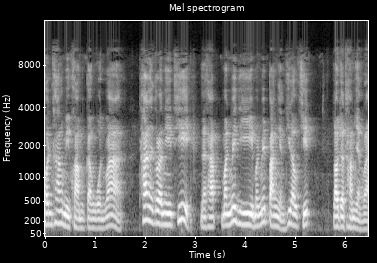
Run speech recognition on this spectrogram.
ค่อนข้างมีความกังวลว่า ถ้าในกรณีที่นะครับมันไม่ดีมันไม่ปังอย่างที่เราคิด เราจะทำอย่างไร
